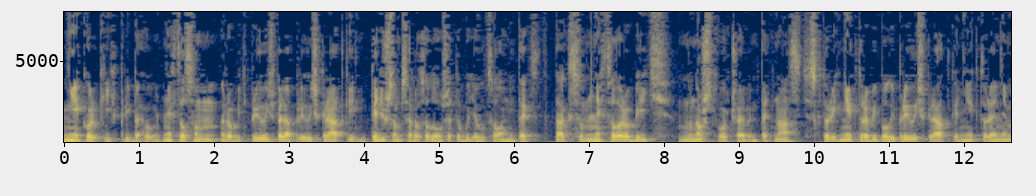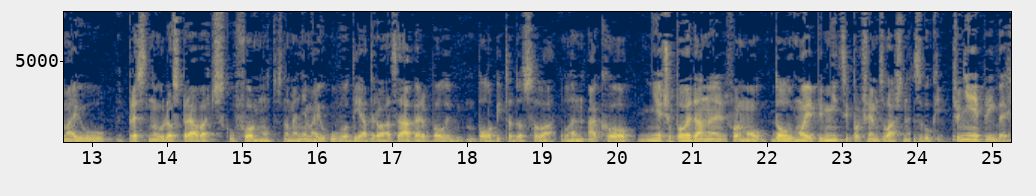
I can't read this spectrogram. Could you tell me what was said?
niekoľkých príbehov. Nechcel som robiť príliš veľa, príliš krátky. Keď už som sa rozhodol, že to bude ucelený text, tak som nechcel robiť množstvo, čo ja viem, 15, z ktorých niektoré by boli príliš krátke, niektoré nemajú presnú rozprávačskú formu, to znamená nemajú úvod, jadro a záver, boli, bolo by to doslova len ako niečo povedané formou dolu v mojej pivnici počujem zvláštne zvuky, čo nie je príbeh.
